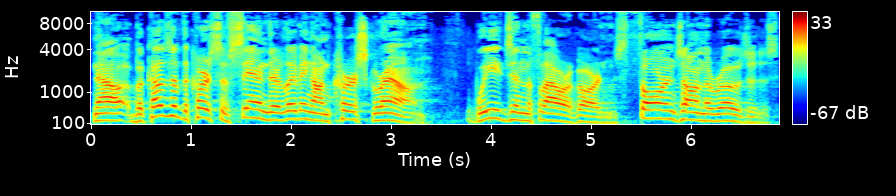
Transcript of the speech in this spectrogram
Now, because of the curse of sin, they're living on cursed ground. Weeds in the flower gardens, thorns on the roses.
